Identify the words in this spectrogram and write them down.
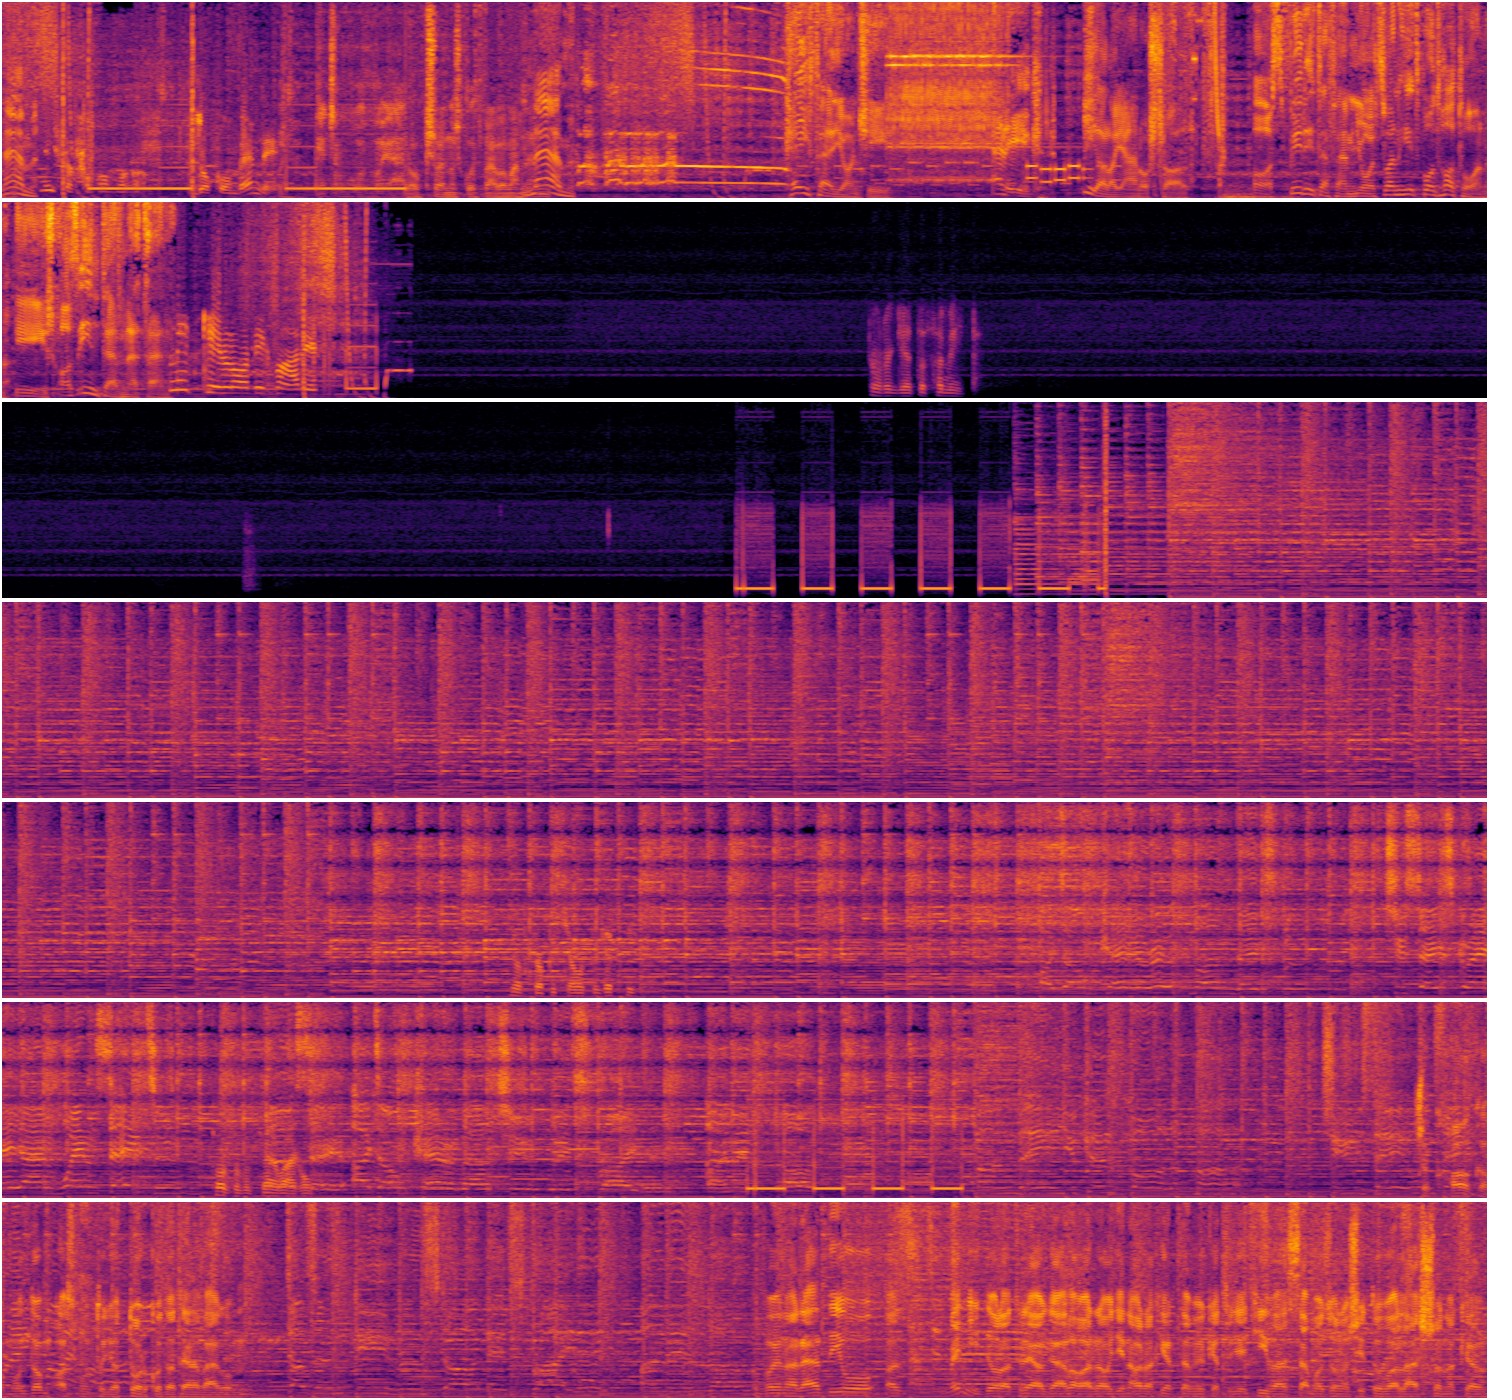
Nem. Zokon venni? Én csak boltba járok, sajnos kocsmában már nem. Nem. Kejfel Jancsi. Elég. Piala Jánossal. A Spirit FM 87.6-on és az interneten. Mit killódik már itt? Jó reggelt a szemét. Monday you can fall apart. Tuesday, Csak halkan mondom, azt mondta, hogy a torkodat elvágom. Vajon a rádió az mennyi idő alatt reagál arra, hogy én arra kértem őket, hogy egy hívásszám azonosítóval lássanak el?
